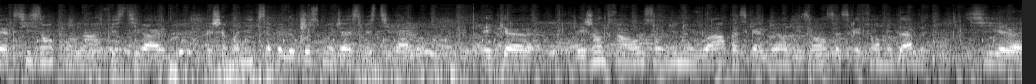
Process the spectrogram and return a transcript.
faire six ans qu'on a un festival à Chamonix qui s'appelle le Cosmo Jazz Festival et que les gens de Finro sont venus nous voir, Pascal May en disant ça serait formidable si euh,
